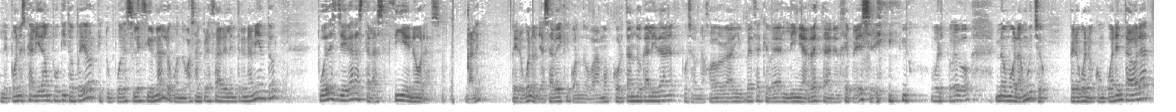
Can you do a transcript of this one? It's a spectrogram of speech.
le pones calidad un poquito peor, que tú puedes seleccionarlo cuando vas a empezar el entrenamiento, puedes llegar hasta las 100 horas, ¿vale? Pero bueno, ya sabéis que cuando vamos cortando calidad, pues a lo mejor hay veces que ves línea recta en el GPS y pues luego no mola mucho. Pero bueno, con 40 horas,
